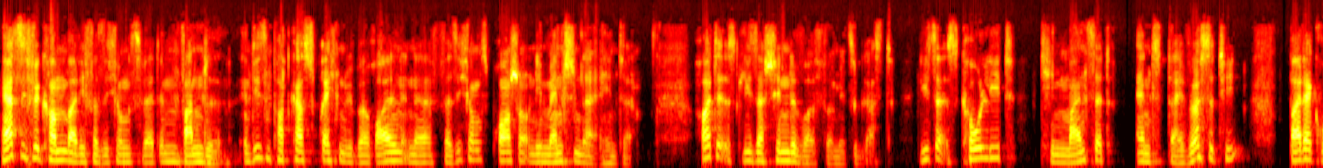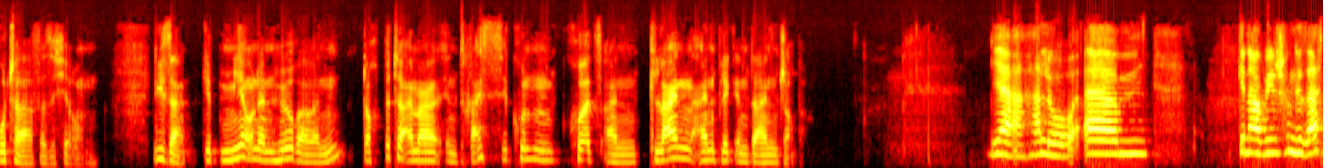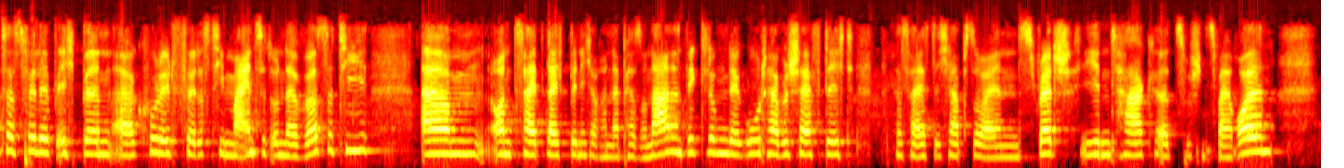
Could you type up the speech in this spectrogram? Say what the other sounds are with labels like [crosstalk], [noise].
Herzlich willkommen bei die Versicherungswelt im Wandel. In diesem Podcast sprechen wir über Rollen in der Versicherungsbranche und die Menschen dahinter. Heute ist Lisa Schindewolf bei mir zu Gast. Lisa ist Co-Lead Team Mindset and Diversity bei der Grota Versicherung. Lisa, gib mir und den Hörerinnen doch bitte einmal in 30 Sekunden kurz einen kleinen Einblick in deinen Job. Ja, hallo. Ähm, Genau, wie du schon gesagt hast, Philipp, ich bin äh, Co-Lead für das Team Mindset und Diversity. Ähm, und zeitgleich bin ich auch in der Personalentwicklung der Gotha beschäftigt. Das heißt, ich habe so einen Stretch jeden Tag äh, zwischen zwei Rollen.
